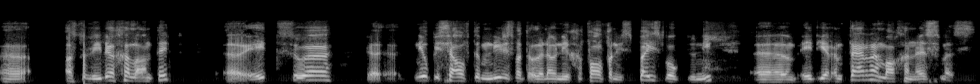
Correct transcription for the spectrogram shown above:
uh asteroïde geland het, uh het so uh, nie op dieselfde manier as wat hulle nou in die geval van die spacewalk doen nie, ehm uh, het hier interne meganismes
